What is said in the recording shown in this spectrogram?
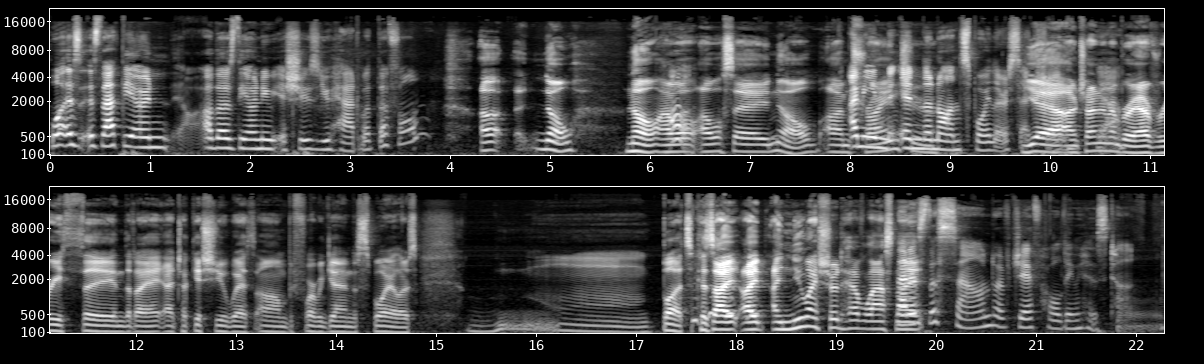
well, is is that the only? Are those the only issues you had with the film? Uh, no, no. I will. I will say no. I'm. Oh. I mean, in to- the non-spoiler section. Yeah, I'm trying to Yeah. remember everything that I, I took issue with um before we get into spoilers. Mm, but because I, I I knew I should have last That night. is the sound of Jeff holding his tongue.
